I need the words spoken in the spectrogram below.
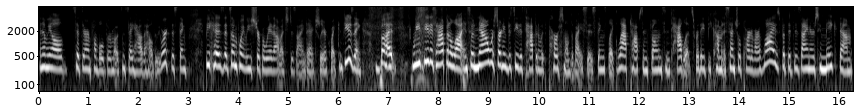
And then we all sit there and fumble with the remotes and say, how the hell do we work this thing? Because at some point, when you strip away that much design, they actually are quite confusing. But we see this happen a lot. And so now we're starting to see this happen with personal devices, things like laptops and phones and tablets, where they've become an essential part of our lives. But the designers who make them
